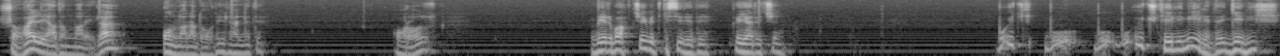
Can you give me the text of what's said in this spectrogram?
şövalye adımlarıyla onlara doğru ilerledi. Horoz bir bahçe bitkisi dedi hıyar için. Bu üç, bu, bu, bu üç kelimeyle de geniş,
